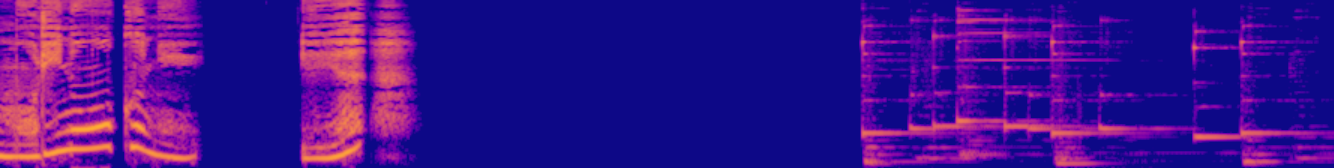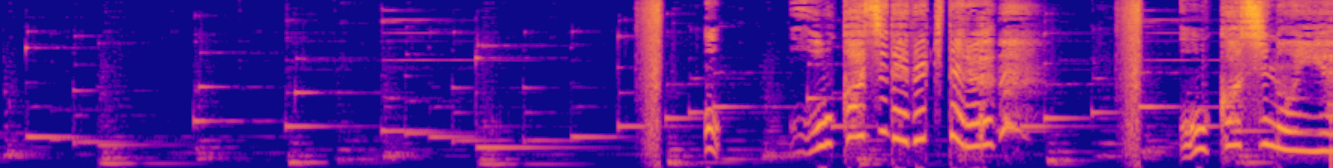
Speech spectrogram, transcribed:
森の奥に家お菓子でできてる？お菓子の家。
